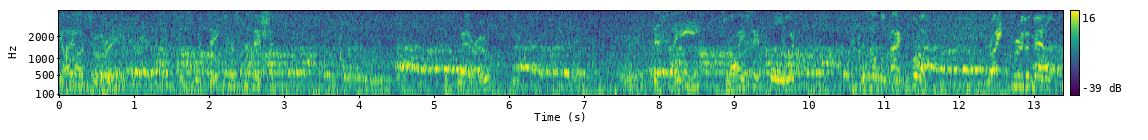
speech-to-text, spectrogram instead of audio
Yaya Toure into a dangerous position. Aguero. Desailly drives it forward. Is on the back foot. Right through the middle.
